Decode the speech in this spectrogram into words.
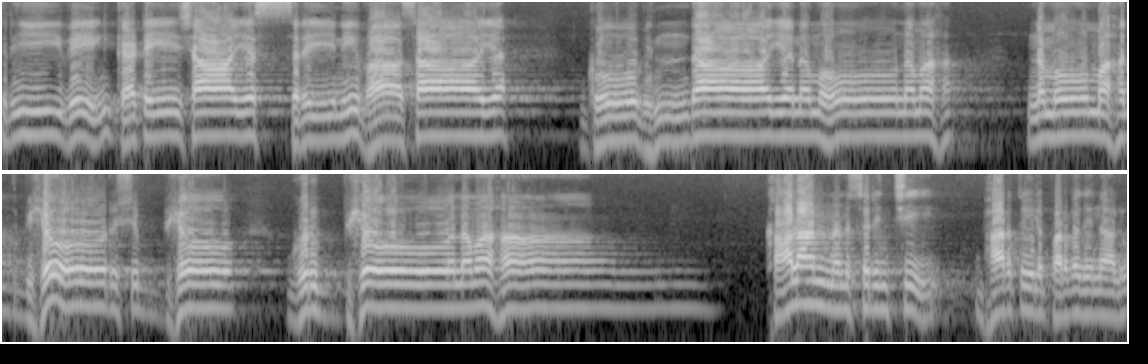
శ్రీవేంకటేశాయ శ్రీనివాసాయ గోవిందాయ నమో నమ నమో మహద్భ్యో ఋషిభ్యో గురుభ్యో నమ కాలాన్ని అనుసరించి భారతీయుల పర్వదినాలు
